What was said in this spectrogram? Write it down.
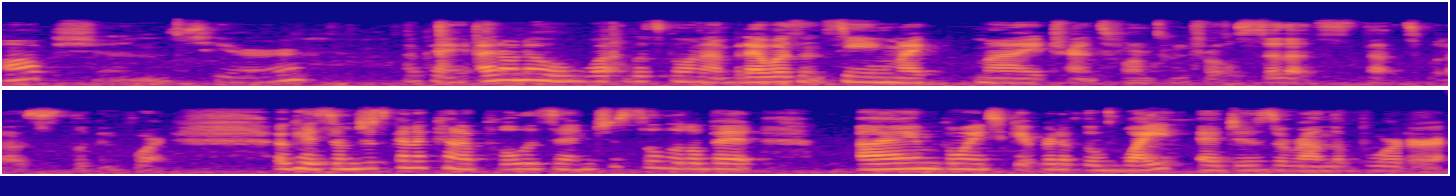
options here Okay, I don't know what was going on, but I wasn't seeing my, my transform controls, so that's that's what I was looking for. Okay, so I'm just going to kind of pull this in just a little bit. I'm going to get rid of the white edges around the border.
